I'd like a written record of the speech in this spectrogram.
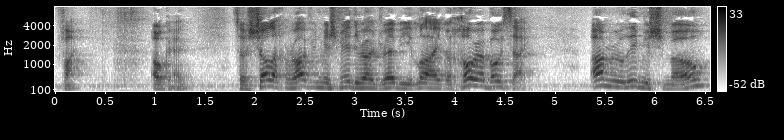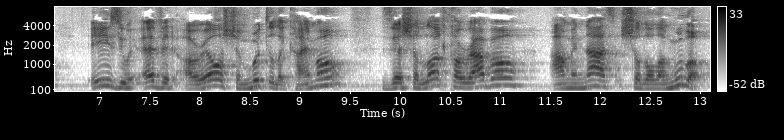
Fine. Okay. So Shalach Ravin Mishmei Derod Rebbe Eli V'chora Bosai Amru Li Mishmo Ezu Evet Arel Shemuta Lakaimo Ze Shalach Harabo Amenas Shalolamulo.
